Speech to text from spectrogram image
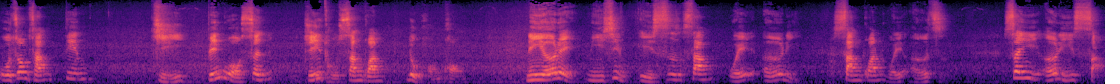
五中藏丁己丙火生己土三官入红空。女儿嘞？女性以私商为儿女，三官为儿子，生育儿女少，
